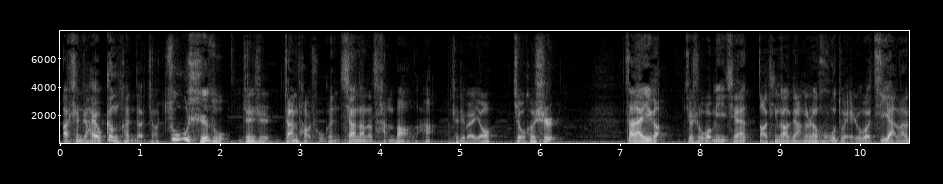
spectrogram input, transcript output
啊，甚至还有更狠的，叫诛十族，真是斩草除根，相当的残暴了哈。这里边有九和十，再来一个，就是我们以前老听到两个人互怼，如果急眼了，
